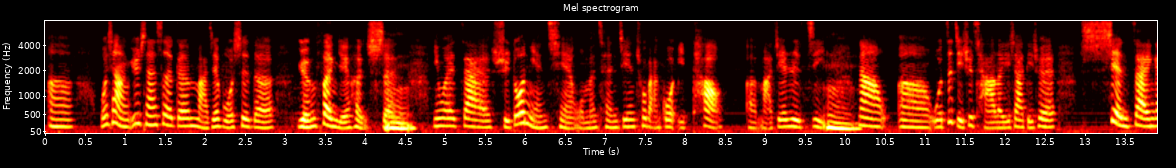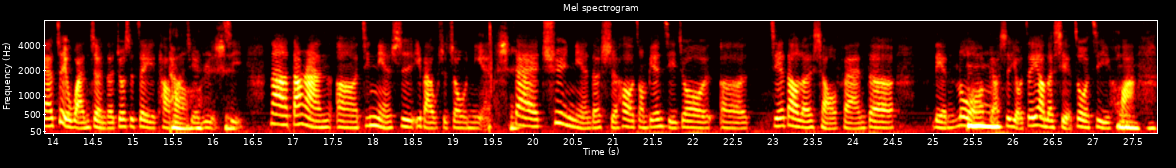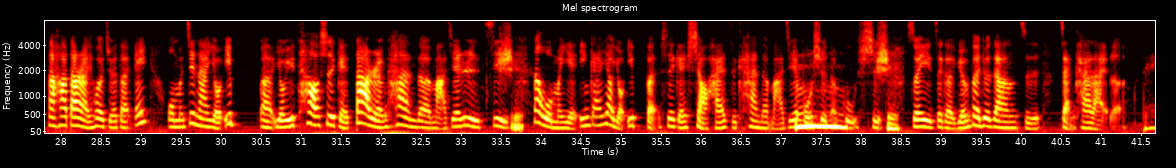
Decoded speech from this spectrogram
嗯、呃，我想玉山社跟马杰博士的缘分也很深，嗯、因为在许多年前，我们曾经出版过一套。呃，马街日记。嗯，那呃，我自己去查了一下，的确，现在应该最完整的就是这一套马街日记。那当然，呃，今年是一百五十周年，在去年的时候，总编辑就呃接到了小凡的联络，嗯、表示有这样的写作计划。嗯、那他当然也会觉得，哎、欸，我们竟然有一。呃，有一套是给大人看的马街日记，是那我们也应该要有一本是给小孩子看的马街博士的故事，嗯、是，所以这个缘分就这样子展开来了。对，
